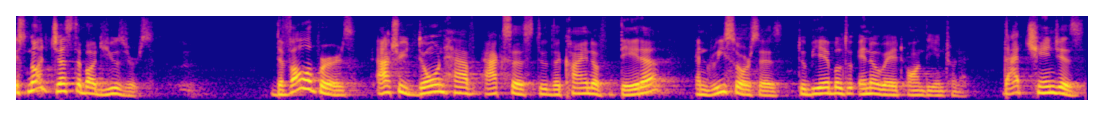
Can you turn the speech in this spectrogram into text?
It's not just about users. Developers actually don't have access to the kind of data and resources to be able to innovate on the internet. That changes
